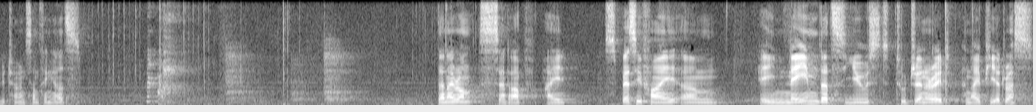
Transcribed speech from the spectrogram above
return something else. Then I run setup. I specify um, a name that's used to generate an IP address.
